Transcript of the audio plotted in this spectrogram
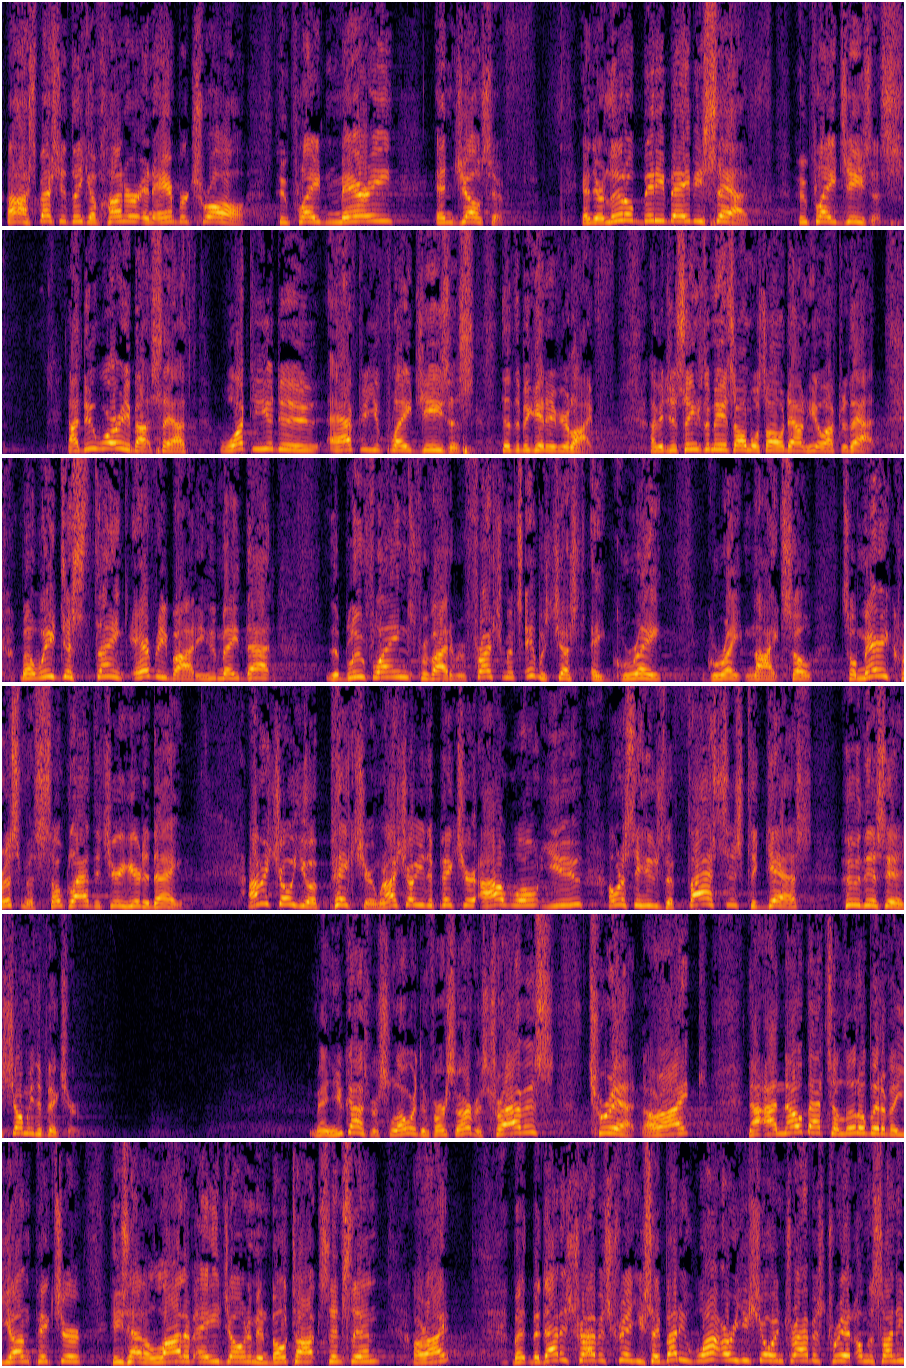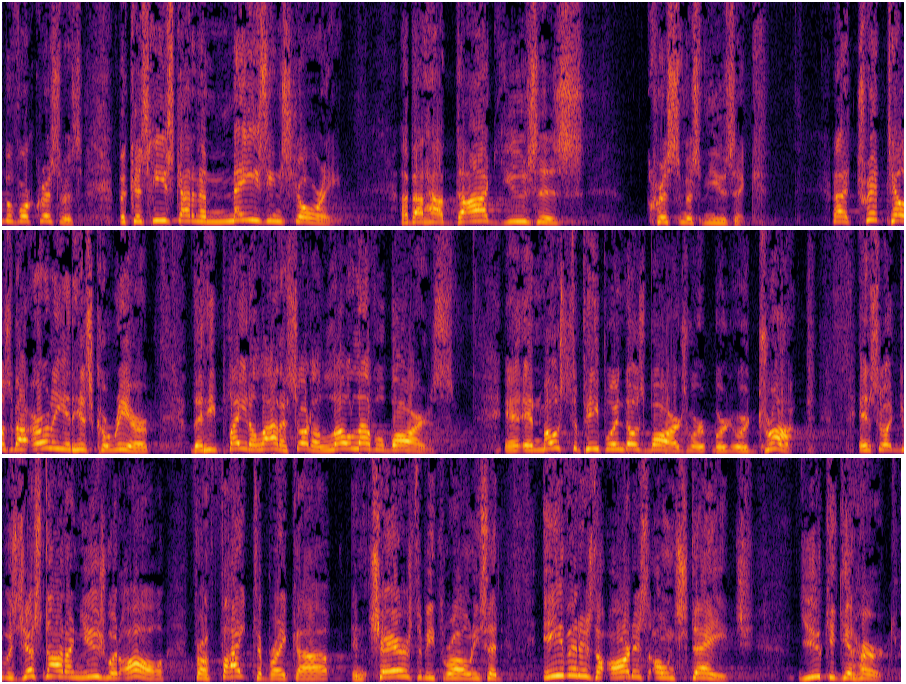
I especially think of Hunter and Amber Trawl who played Mary and Joseph and their little bitty baby Seth who played Jesus. Now I do worry about Seth. What do you do after you've played Jesus at the beginning of your life? I mean, it just seems to me it's almost all downhill after that. But we just thank everybody who made that the Blue Flames provided refreshments. It was just a great, great night. So, so Merry Christmas. So glad that you're here today. I'm going to show you a picture. When I show you the picture, I want you, I want to see who's the fastest to guess who this is. Show me the picture. Man, you guys were slower than first service. Travis Tritt, all right? Now, I know that's a little bit of a young picture. He's had a lot of age on him and Botox since then, all right? But, but that is Travis Tritt. You say, buddy, why are you showing Travis Tritt on the Sunday before Christmas? Because he's got an amazing story about how God uses Christmas music. Uh, Tritt tells about early in his career that he played a lot of sort of low level bars. And, and most of the people in those bars were, were, were drunk. And so it was just not unusual at all for a fight to break out and chairs to be thrown. He said, even as the artist on stage, you could get hurt.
